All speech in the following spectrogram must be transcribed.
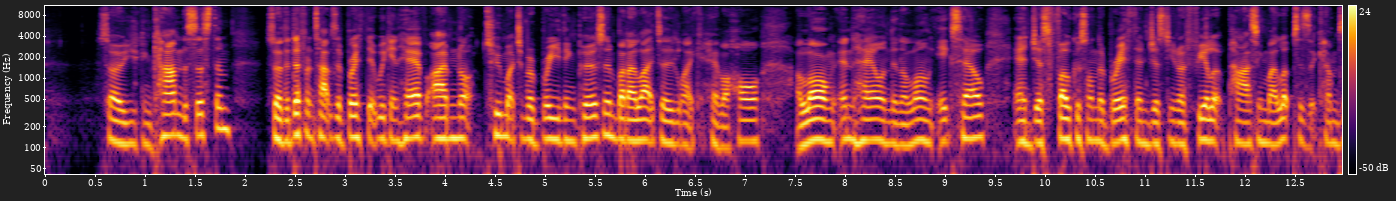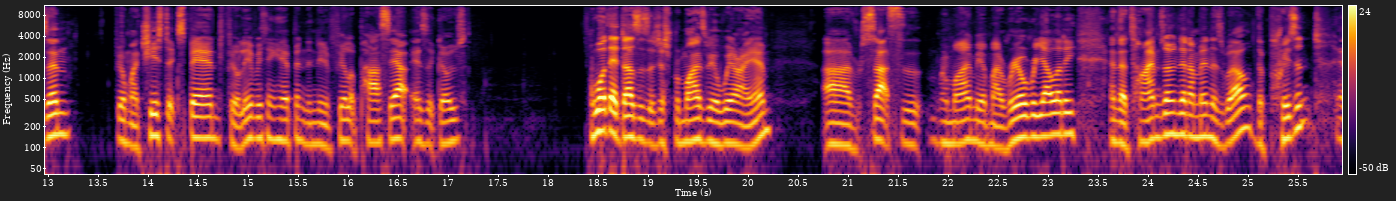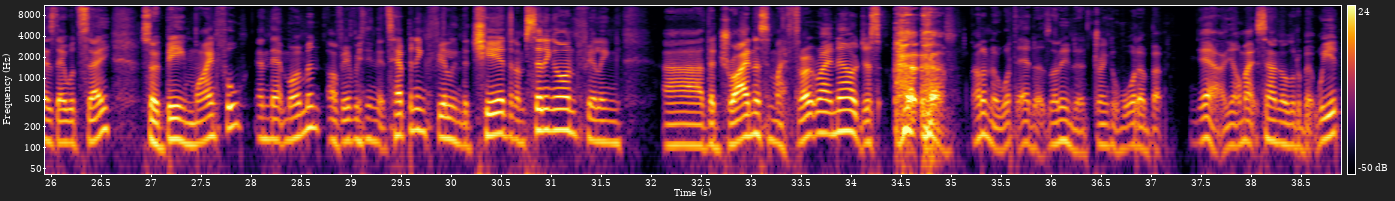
So, you can calm the system. So the different types of breath that we can have, I'm not too much of a breathing person, but I like to like have a whole a long inhale and then a long exhale and just focus on the breath and just, you know, feel it passing my lips as it comes in, feel my chest expand, feel everything happen and then feel it pass out as it goes. What that does is it just reminds me of where I am. Uh, starts to remind me of my real reality and the time zone that I'm in as well, the present, as they would say. So being mindful in that moment of everything that's happening, feeling the chair that I'm sitting on, feeling uh, the dryness in my throat right now, just I don't know what that is. I need a drink of water, but yeah, know, might sound a little bit weird.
